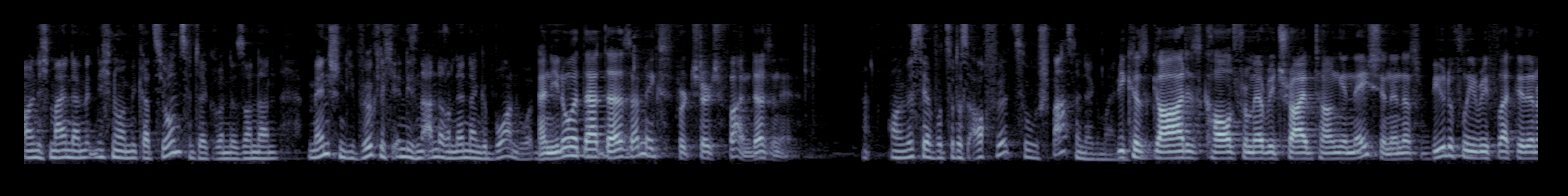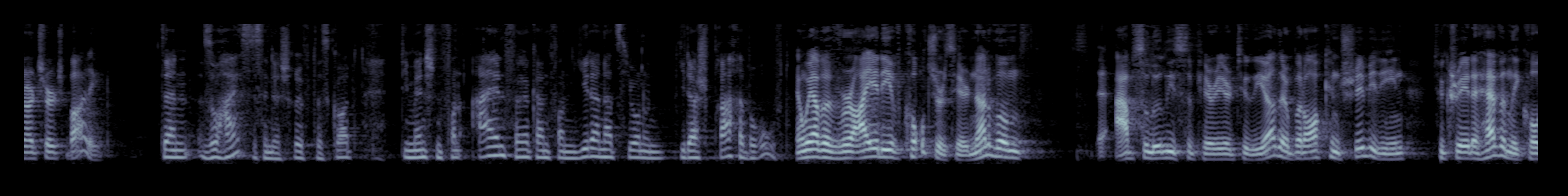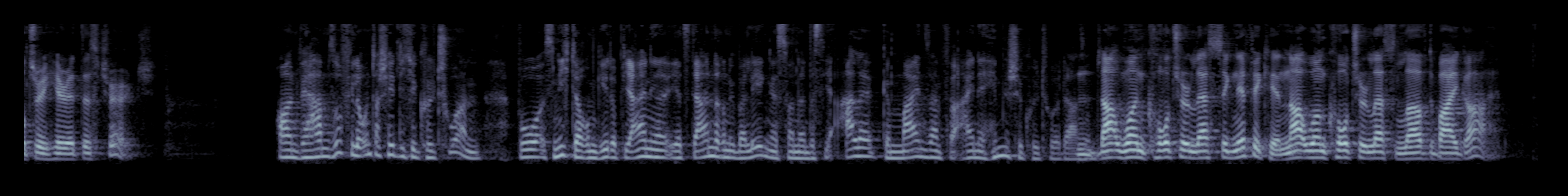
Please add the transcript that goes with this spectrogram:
Und ich meine damit nicht nur Migrationshintergründe, sondern Menschen, die wirklich in diesen anderen Ländern geboren wurden. And you know what that does? That makes for church fun, doesn't it? Und wisst ihr, wozu das auch führt? Zu Spaß in der Gemeinde. Because God is called from every tribe, tongue, and nation, and that's beautifully reflected in our church body. Denn so heißt es in der Schrift, dass Gott die Menschen von allen Völkern, von jeder Nation und jeder Sprache beruft. And we have a variety of cultures here, none of them absolutely superior to the other, but all contributing to create a heavenly culture here at this church. Und wir haben so viele unterschiedliche Kulturen, wo es nicht darum geht, ob die eine jetzt der anderen überlegen ist, sondern dass sie alle gemeinsam für eine himmlische Kultur da sind. Not one culture less significant, not one culture less loved by God.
